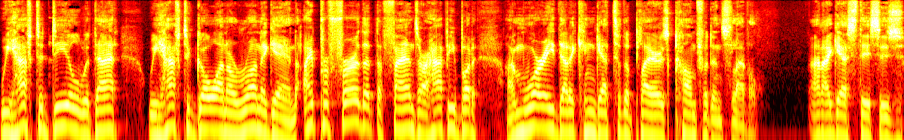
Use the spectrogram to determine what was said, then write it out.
We have to deal with that. We have to go on a run again. I prefer that the fans are happy, but I'm worried that it can get to the players' confidence level." And I guess this is,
